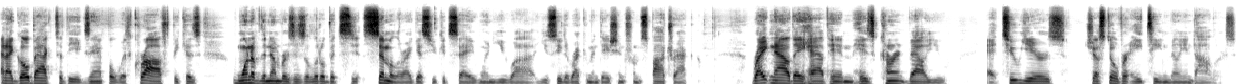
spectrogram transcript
And I go back to the example with Kroft because one of the numbers is a little bit similar, I guess you could say, when you uh, you see the recommendation from Spotrac. Right now, they have him his current value at two years, just over eighteen million dollars,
